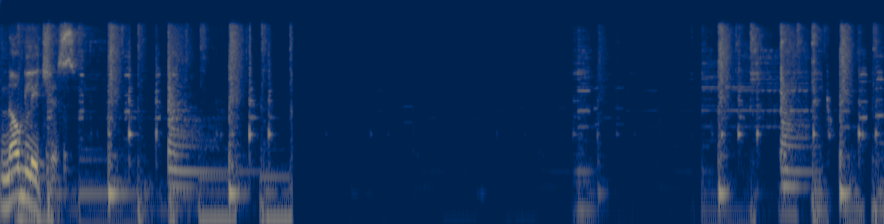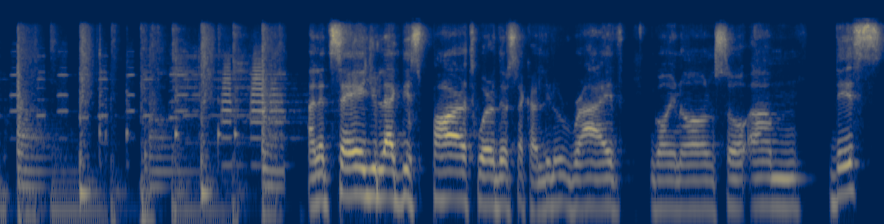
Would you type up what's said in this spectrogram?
no glitches. And let's say you like this part where there's like a little ride going on. So um, this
